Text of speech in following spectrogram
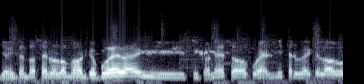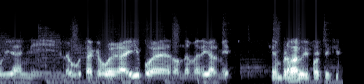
yo intento hacerlo lo mejor que pueda y si con eso pues el míster ve que lo hago bien y le gusta que juegue ahí, pues donde me diga el míster, siempre a su disposición.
